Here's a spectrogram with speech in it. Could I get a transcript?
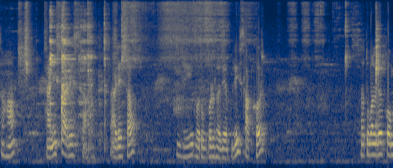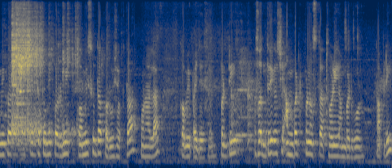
सहा आणि साडेसहा. साडेसहा. म्हणजे बरोबर झाली आपली साखर. आता तुम्हाला जर कमी करायचं असेल तर तुम्ही कमी कमीसुद्धा करू शकता. कोणाला कमी पाहिजे असेल. पण ती संत्री कशी आंबट पण असतात थोडी आंबट गोड. आपली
